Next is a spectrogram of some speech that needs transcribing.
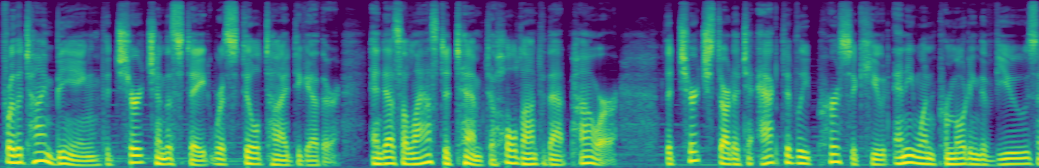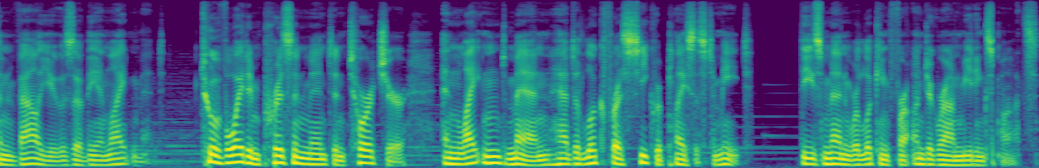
For the time being, the church and the state were still tied together, and as a last attempt to hold on to that power, the church started to actively persecute anyone promoting the views and values of the Enlightenment. To avoid imprisonment and torture, enlightened men had to look for secret places to meet. These men were looking for underground meeting spots,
